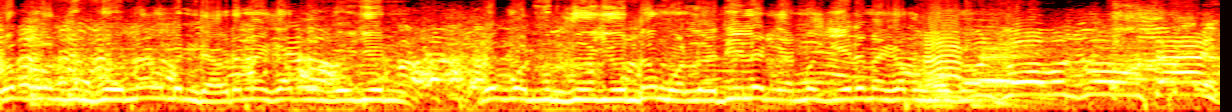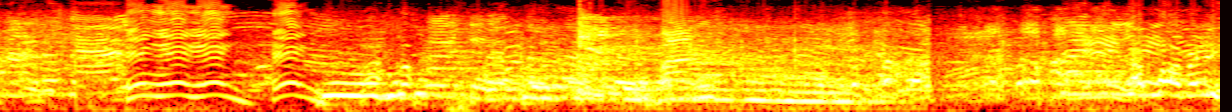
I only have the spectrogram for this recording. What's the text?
รบกวนคุณครูนั่งเป็นแถวได้ไหมครับคุณครูยืนรบกวนคุณครูยืนทั้งหมดเลยที่เล่นกันเมื่อกี้ได้ไหมครับคุณครูคุณครูคุณครูใช่เฮ้งเฮ้งเฮ้งเฮ้งมันเอาหมไปดิ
